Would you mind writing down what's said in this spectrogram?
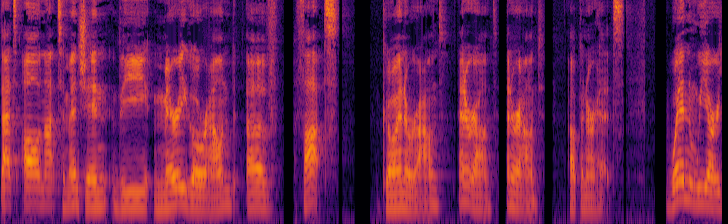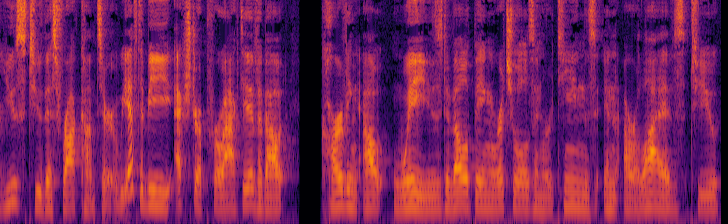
that's all not to mention the merry-go-round of thoughts going around and around and around up in our heads. When we are used to this rock concert, we have to be extra proactive about carving out ways, developing rituals and routines in our lives to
